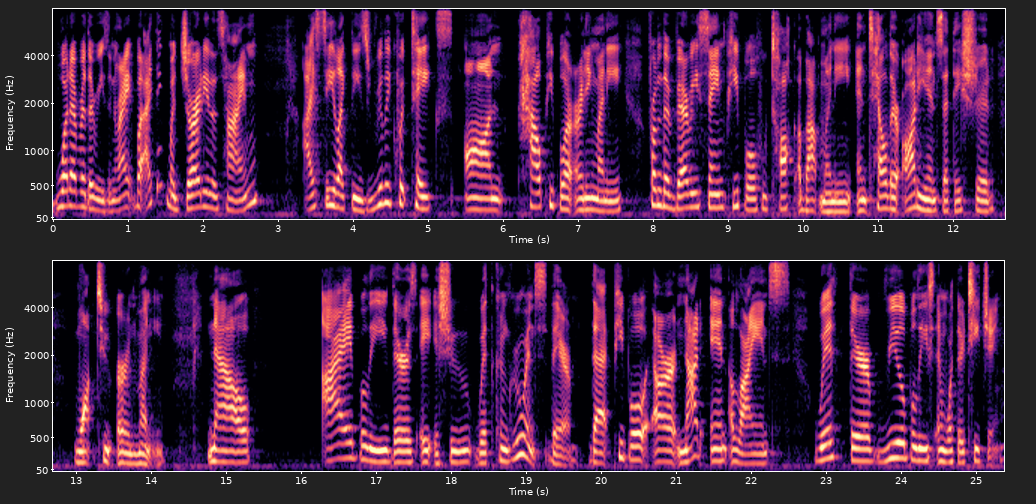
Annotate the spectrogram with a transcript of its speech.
Whatever the reason, right? But I think majority of the time, I see like these really quick takes on how people are earning money from the very same people who talk about money and tell their audience that they should want to earn money. Now, I believe there is a issue with congruence there that people are not in alliance with their real beliefs and what they're teaching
